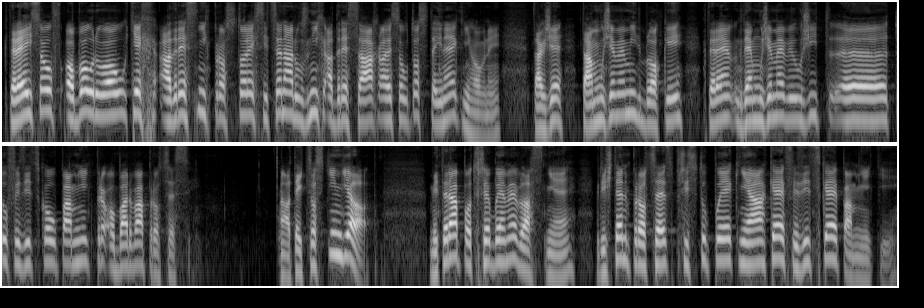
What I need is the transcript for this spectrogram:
které jsou v obou dvou těch adresních prostorech, sice na různých adresách, ale jsou to stejné knihovny. Takže tam můžeme mít bloky, které, kde můžeme využít e, tu fyzickou paměť pro oba dva procesy. A teď co s tím dělat? My teda potřebujeme vlastně, když ten proces přistupuje k nějaké fyzické paměti,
